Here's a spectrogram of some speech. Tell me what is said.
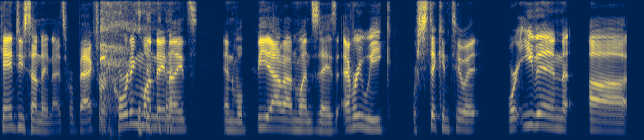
Can't do Sunday nights. We're back to recording Monday nights, and we'll be out on Wednesdays every week. We're sticking to it. We're even. Uh,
